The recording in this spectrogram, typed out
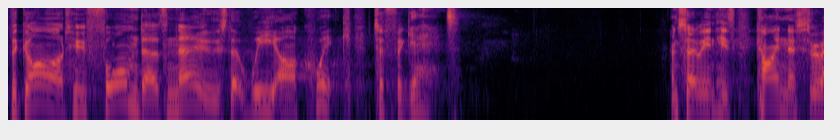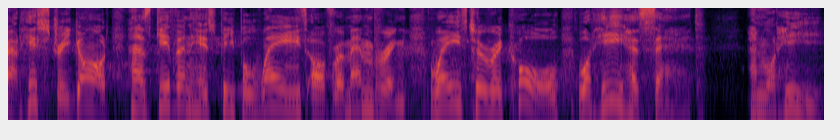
The God who formed us knows that we are quick to forget. And so, in his kindness throughout history, God has given his people ways of remembering, ways to recall what he has said and what he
